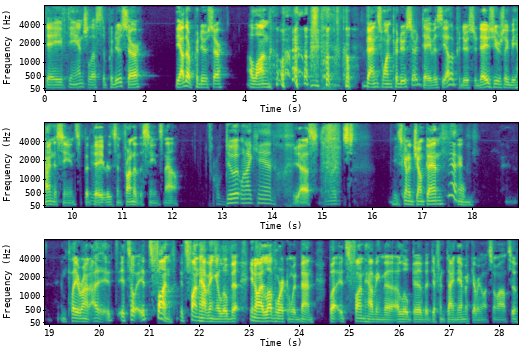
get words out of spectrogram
Dave DeAngelis, the producer, the other producer, along Ben's one producer. Dave is the other producer. Dave's usually behind the scenes, but Yeah. Dave is in front of the scenes now. I'll do it when I can. Yes. Gonna, He's going to jump in Yeah. and and play around. I, it, it's it's fun. It's fun having a little bit. You know, I love working with Ben, but it's fun having the a little bit of a different dynamic every once in a while too.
